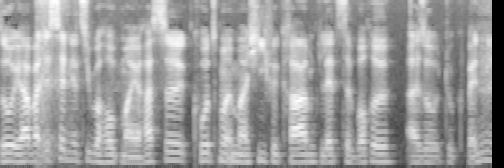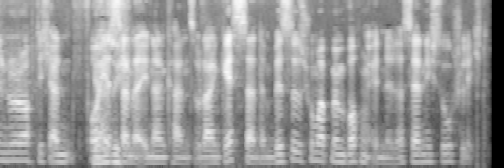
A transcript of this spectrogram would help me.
So, ja, was ist denn jetzt überhaupt, Mario? Hast du kurz mal im Archiv gekramt, letzte Woche? Also, du, wenn du nur noch dich an vorgestern also ich- erinnern kannst oder an gestern, dann bist du schon mal beim Wochenende. Das ist ja nicht so schlecht.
